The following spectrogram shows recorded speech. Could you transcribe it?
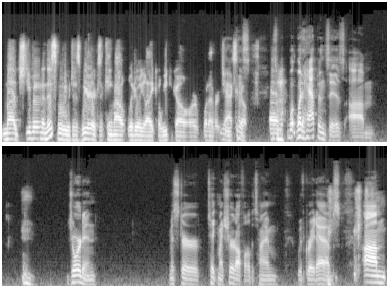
much. Even in this movie, which is weird because it came out literally like a week ago or whatever, two Yeah, weeks ago. Uh, what what happens is um, Jordan, Mister, take my shirt off all the time with great abs, um,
